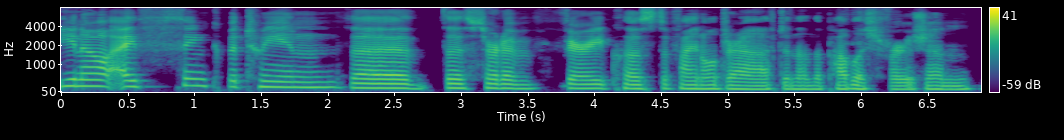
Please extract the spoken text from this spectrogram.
You know, I think between the the sort of very close to final draft and then the published version,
